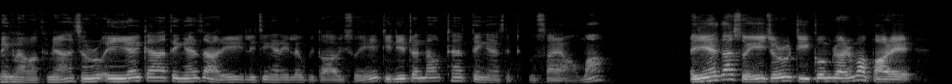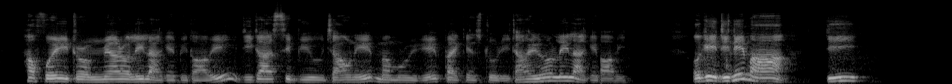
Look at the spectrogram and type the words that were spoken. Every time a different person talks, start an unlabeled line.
မင်္ဂလာပါခင်ဗျာကျွန်တော်တို့ AI ကသင်ခန်းစာတွေလေ့ကျင့်ခန်းတွေလုပ်ပြီးသွားပြီဆိုရင်ဒီနေ့အတွက်နောက်ထပ်သင်ခန်းစာတစ်ခုစရအောင်ပါအရင်ကဆိုရင်ကျွန်တော်တို့ဒီကွန်ပျူတာထဲမှာပါတဲ့ hardware တွေတော်တော်များများတော့လေ့လာခဲ့ပြီးသွားပြီဒီက CPU အကြောင်းတွေ memory တွေ backend storage ဒါတွေတော့လေ့လာခဲ့ပါပြီ okay ဒီနေ့မှာဒီ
